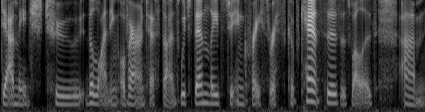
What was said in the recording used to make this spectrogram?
damage to the lining of our intestines, which then leads to increased risk of cancers as well as um,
